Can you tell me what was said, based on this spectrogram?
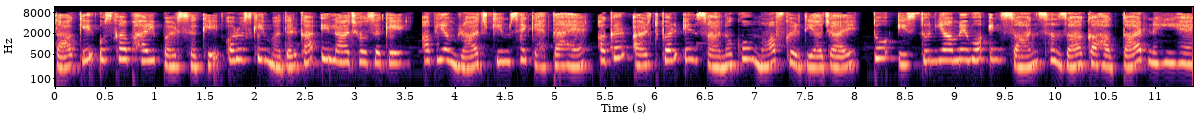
ताकि उसका भाई पढ़ सके और उसकी मदर का इलाज हो सके। अब यमराज किम से कहता है, अगर अर्थ पर इंसानों को माफ़ कर दिया जाए तो इस दुनिया में वो इंसान सजा का हकदार नहीं है।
